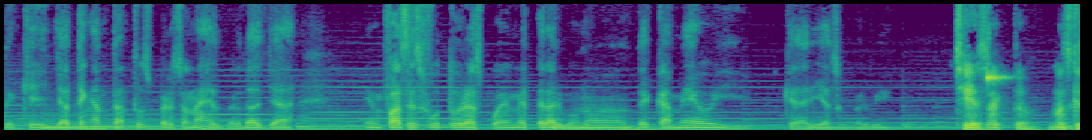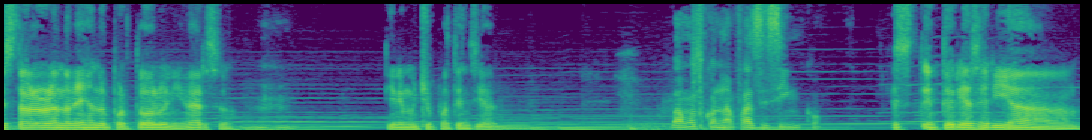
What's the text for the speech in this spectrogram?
de, que ya tengan tantos personajes, ¿verdad? Ya en fases futuras pueden meter alguno de cameo y quedaría súper bien. Sí, exacto. Más que anda viajando por todo el universo. Tiene mucho potencial. Vamos con la fase 5. En teoría sería...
